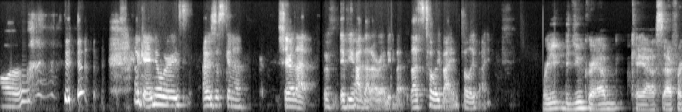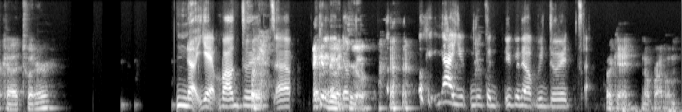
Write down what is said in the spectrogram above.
tomorrow. Okay, no worries. I was just gonna share that if, if you had that already, but that's totally fine, totally fine. Were you did you grab Chaos Africa Twitter? Not yet, but I'll do it. Uh, I can do it too. okay, yeah, you you could you could help me do it. okay, no problem.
